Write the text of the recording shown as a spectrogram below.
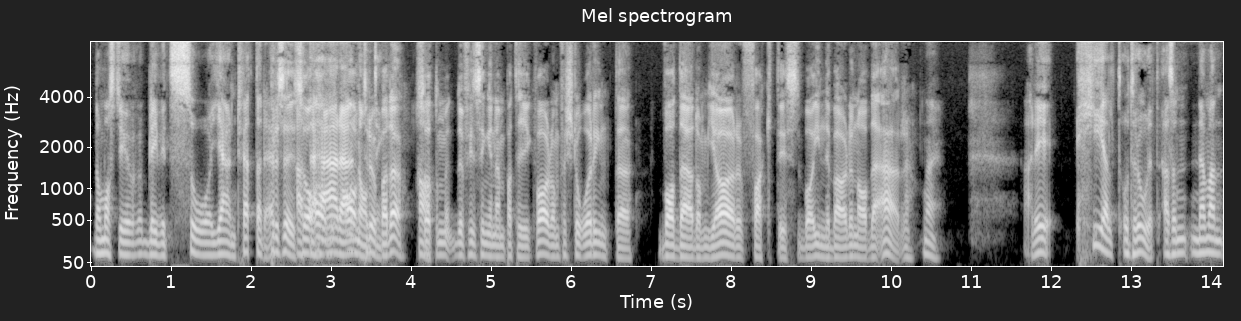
De måste ju ha blivit så hjärntvättade Precis, att så det här av, är någonting. avtrubbade. Så Ja. att de, det finns ingen empati kvar. De förstår inte vad det de gör faktiskt, vad innebörden av det är. Nej. Ja, det är helt otroligt. Alltså när man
